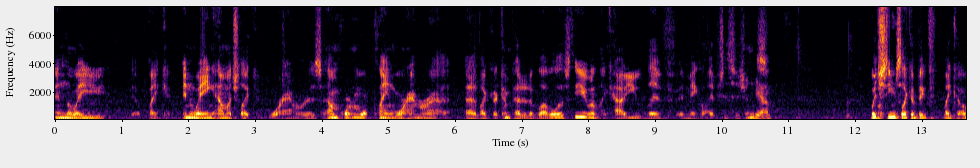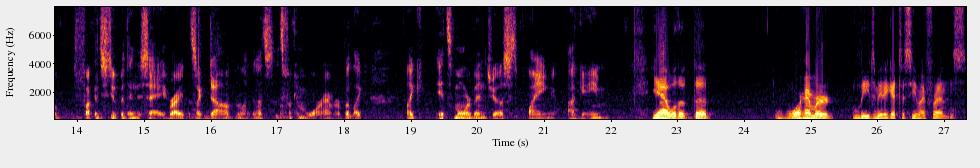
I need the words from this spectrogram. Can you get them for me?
in the way you, like, in weighing how much, like, Warhammer is, how important playing Warhammer at, at, like, a competitive level is to you and, like, how you live and make life decisions. yeah. Which seems like a big, like, a fucking stupid thing to say, right? It's, like, dumb. Like, that's, it's fucking Warhammer. But, like, like, it's more than just playing a game. Yeah, well, the the Warhammer leads me to get to see my friends,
